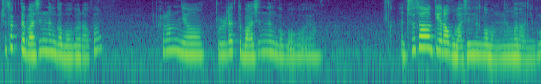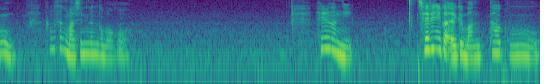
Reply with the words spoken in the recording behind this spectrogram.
추석 때 맛있는 거 먹으라고? 그럼요. 룰렛도 맛있는 거 먹어요. 추석이라고 맛있는 거 먹는 건 아니고 항상 맛있는 거 먹어. 혜린 언니, 채린이가 애교 많다고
